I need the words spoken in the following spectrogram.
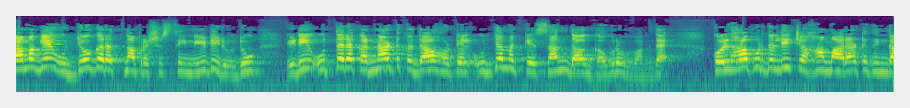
ತಮಗೆ ಉದ್ಯೋಗ ರತ್ನ ಪ್ರಶಸ್ತಿ ನೀಡಿರುವುದು ಇಡೀ ಉತ್ತರ ಕರ್ನಾಟಕದ ಹೋಟೆಲ್ ಉದ್ಯಮಕ್ಕೆ ಸಂದ ಗೌರವವಾಗಿದೆ. ಕೊಲ್ಹಾಪುರದಲ್ಲಿ ಚಹಾ ಮಾರಾಟದಿಂದ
